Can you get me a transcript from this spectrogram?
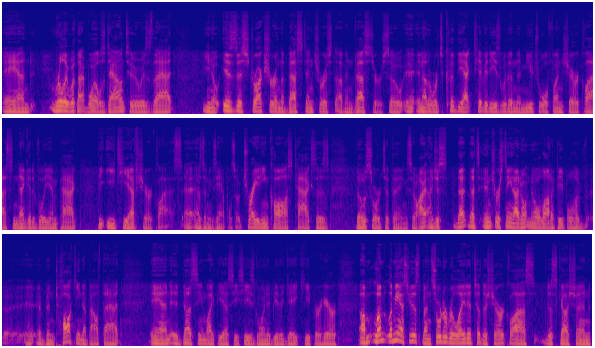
And really, what that boils down to is that, you know, is this structure in the best interest of investors? So, in, in, other words, could the activities within the mutual fund share class negatively impact the ETF share class, as an example? So, trading costs, taxes, those sorts of things. So, I, I just that that's interesting. I don't know a lot of people have uh, have been talking about that. And it does seem like the SEC is going to be the gatekeeper here. Um, let, let me ask you this, Ben, sort of related to the share class discussion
